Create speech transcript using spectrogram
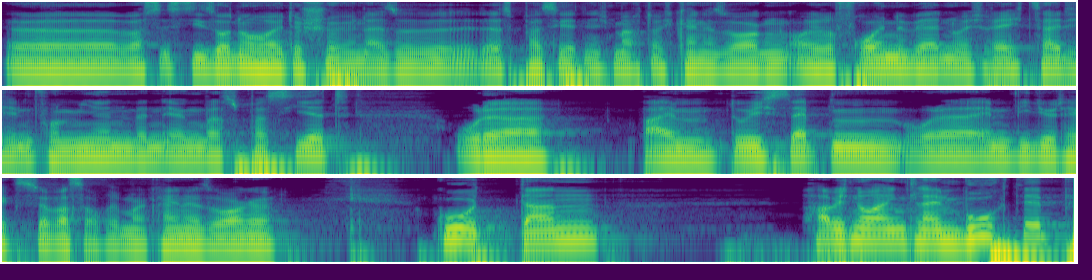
äh, was ist die Sonne heute schön. Also das passiert nicht, macht euch keine Sorgen. Eure Freunde werden euch rechtzeitig informieren, wenn irgendwas passiert oder beim Durchseppen oder im Videotext oder was auch immer, keine Sorge. Gut, dann habe ich noch einen kleinen Buchtipp.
